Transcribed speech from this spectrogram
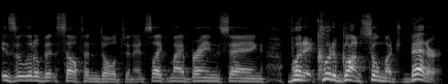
is a little bit self indulgent. It's like my brain saying, but it could have gone so much better.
